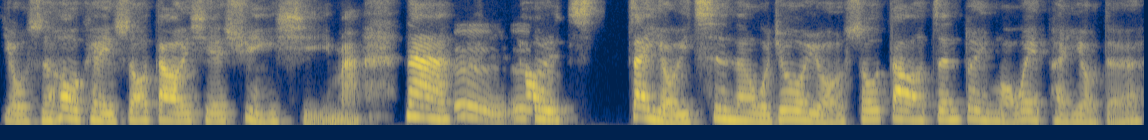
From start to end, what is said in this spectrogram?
有时候可以收到一些讯息嘛。那嗯嗯。再有一次呢，我就有收到针对某位朋友的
